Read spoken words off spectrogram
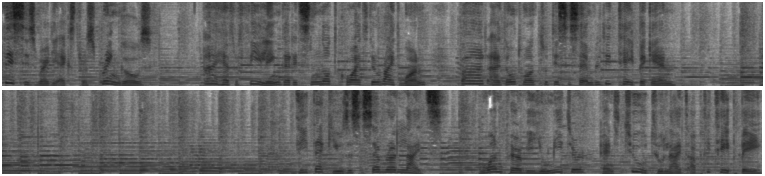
this is where the extra spring goes. I have a feeling that it's not quite the right one, but I don't want to disassemble the tape again. The deck uses several lights, one per VU meter and two to light up the tape bay.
